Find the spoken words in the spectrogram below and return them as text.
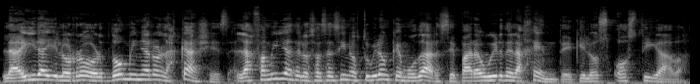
La ira y el horror dominaron las calles, las familias de los asesinos tuvieron que mudarse para huir de la gente que los hostigaba.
